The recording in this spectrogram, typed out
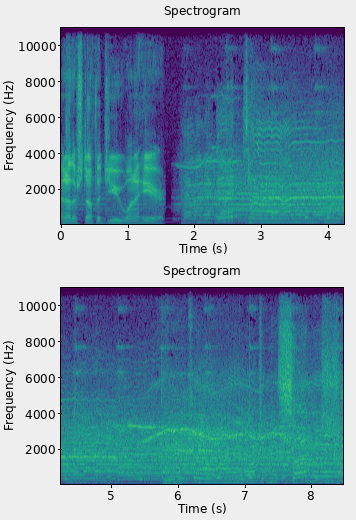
and other stuff that you want to hear. Having a good time. Watching the sunrise.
